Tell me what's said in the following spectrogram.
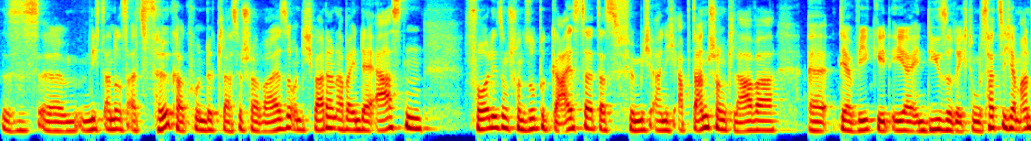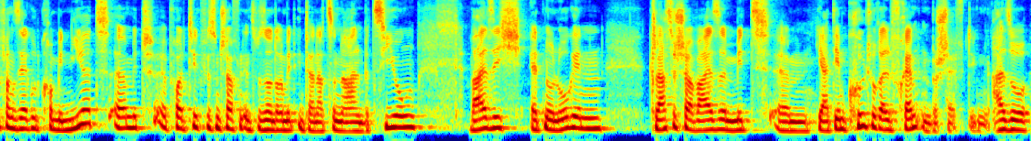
Das ist ähm, nichts anderes als Völkerkunde klassischerweise. Und ich war dann aber in der ersten Vorlesung schon so begeistert, dass für mich eigentlich ab dann schon klar war, äh, der Weg geht eher in diese Richtung. Das hat sich am Anfang sehr gut kombiniert äh, mit äh, Politikwissenschaften, insbesondere mit internationalen Beziehungen, weil sich Ethnologinnen klassischerweise mit ähm, ja, dem kulturell Fremden beschäftigen. Also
